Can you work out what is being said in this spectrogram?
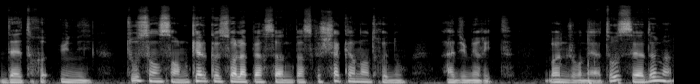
d'être unis, tous ensemble, quelle que soit la personne, parce que chacun d'entre nous a du mérite. Bonne journée à tous et à demain.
